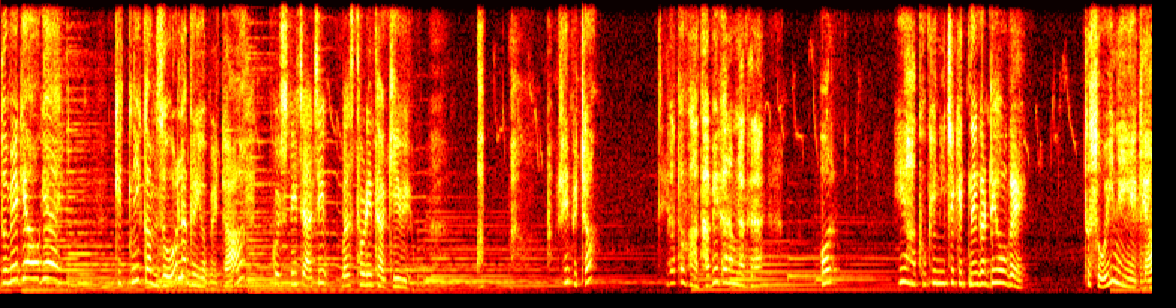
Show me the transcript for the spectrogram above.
तुम्हें क्या हो गया है? कितनी कमज़ोर लग रही हो बेटा? कुछ नहीं चाची बस थोड़ी थकी हुई हूँ। अरे बेटा तेरा तो माथा भी गर्म लग रहा है। और ये आँखों के नीचे कितने गड्ढे हो गए? तो सोई नहीं है क्या?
